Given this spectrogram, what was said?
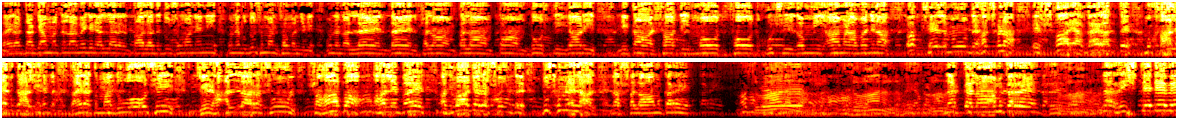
غیرت کا کیا مطلب ہے؟ جڑے اللہ تعالیٰ دے دشمن نہیں، انہیں کو دشمن سمجھنی انہیں نہ لین دین، سلام، کلام تام دوستی، یاری، نکاح، شادی، موت، فوت، خوشی، غمی آمنا بننا کھیل منہ دے ہسنا یہ سارے غیرت دے مخالف گالی ہیں۔ غیرت مند وہ سی جیڑا اللہ رسول، صحابہ، اہل بیت، ازواج رسول دے دشمن لال نہ سلام کرے۔ نہ کلام کرے نہ رشتے دے وے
